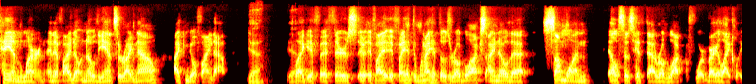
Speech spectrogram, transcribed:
can learn. And if I don't know the answer right now, I can go find out. Yeah. Yeah. Like if if there's if I if I hit the, when I hit those roadblocks, I know that someone else has hit that roadblock before. Very likely.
